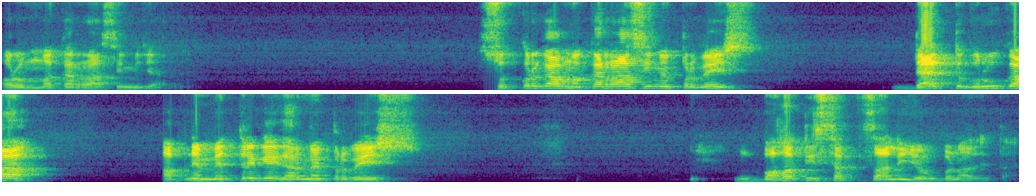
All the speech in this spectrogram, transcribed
और वो मकर राशि में जा रहे हैं। शुक्र का मकर राशि में प्रवेश दैत्य गुरु का अपने मित्र के घर में प्रवेश बहुत ही शक्तिशाली योग बना देता है।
